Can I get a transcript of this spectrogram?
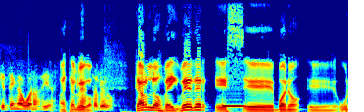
Que tenga buenos días. Hasta luego. Hasta luego. Carlos Beigbeder es, eh, bueno, eh, un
